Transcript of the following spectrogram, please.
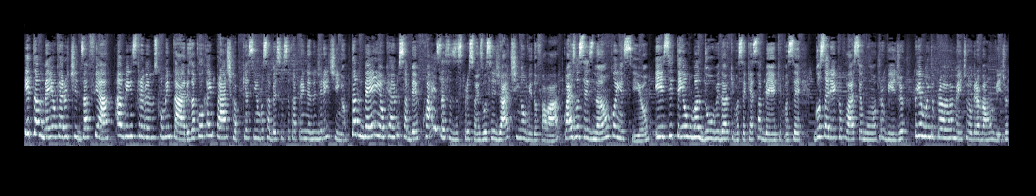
E também eu quero te desafiar a vir escrever nos comentários, a colocar em prática, porque assim eu vou saber se você tá aprendendo direitinho. Também eu quero saber quais dessas expressões você já tinha ouvido falar, quais vocês não conheciam e se tem alguma dúvida que você quer saber, que você gostaria que eu falasse em algum outro vídeo, porque muito provavelmente eu vou gravar um vídeo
